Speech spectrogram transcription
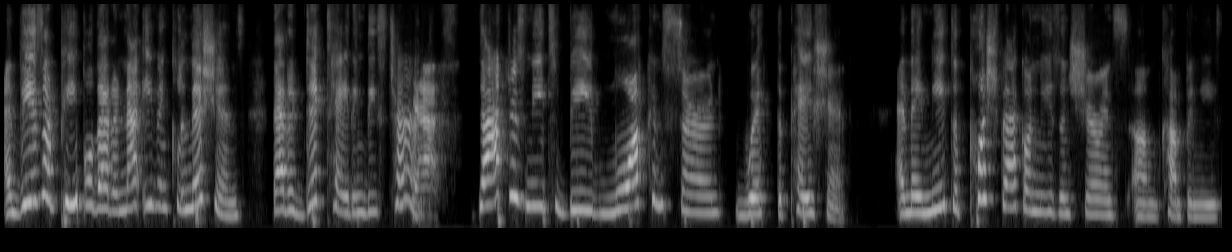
And these are people that are not even clinicians that are dictating these terms. Yes. Doctors need to be more concerned with the patient and they need to push back on these insurance um, companies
